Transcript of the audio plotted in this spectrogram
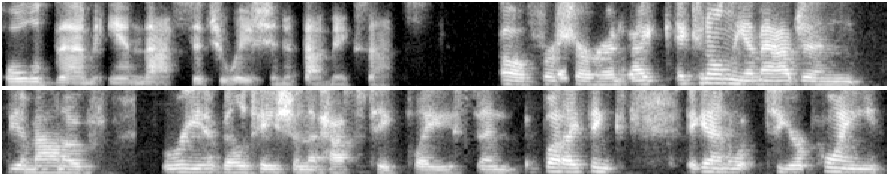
hold them in that situation if that makes sense. Oh for sure. And i, I can only imagine the amount of rehabilitation that has to take place and but i think again to your point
